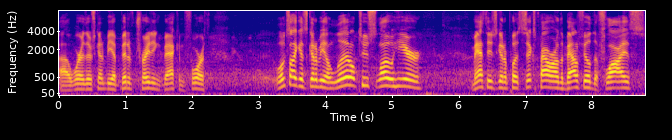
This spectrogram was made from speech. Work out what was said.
uh, where there's going to be a bit of trading back and forth. looks like it's going to be a little too slow here. Matthew's going to put six power on the battlefield that flies.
